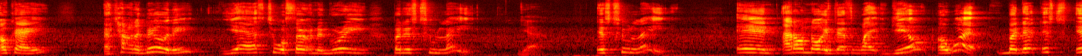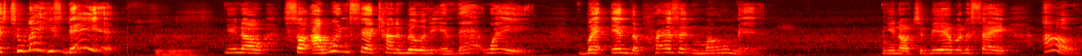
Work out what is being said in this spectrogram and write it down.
Okay, accountability, yes, to a certain degree, but it's too late. yeah It's too late. And I don't know if that's white guilt or what, but that it's it's too late. He's dead. hmm You know, so I wouldn't say accountability in that way, but in the present moment, you know, to be able to say, oh,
